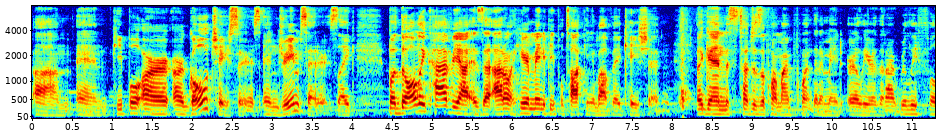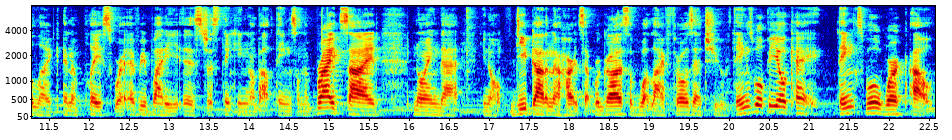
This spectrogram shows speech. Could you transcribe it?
Um, and people are, are goal chasers and dream setters. Like, but the only caveat is that I don't hear many people talking about vacation. Again, this touches upon my point that I made earlier that I really feel like in a place where everybody is just thinking about things on the bright side, knowing that, you know, deep down in their hearts that regardless of what life throws at you, things will be okay things will work out.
